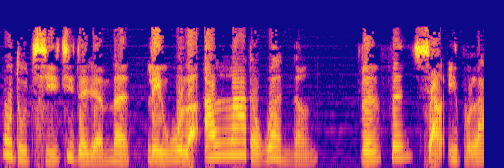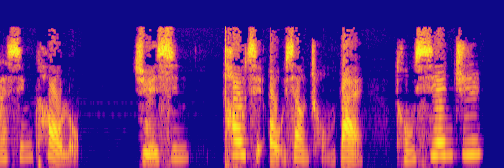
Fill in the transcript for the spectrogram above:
目睹奇迹的人们领悟了安拉的万能，纷纷向伊布拉辛靠拢，决心抛弃偶像崇拜，同先知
